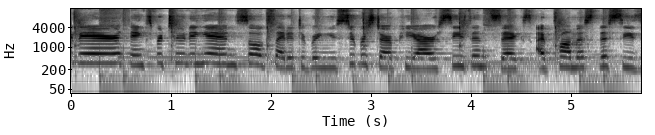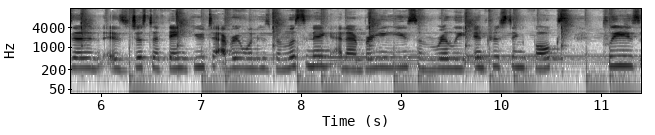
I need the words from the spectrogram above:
there, thanks for tuning in. So excited to bring you Superstar PR Season 6. I promise this season is just a thank you to everyone who's been listening, and I'm bringing you some really interesting folks. Please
